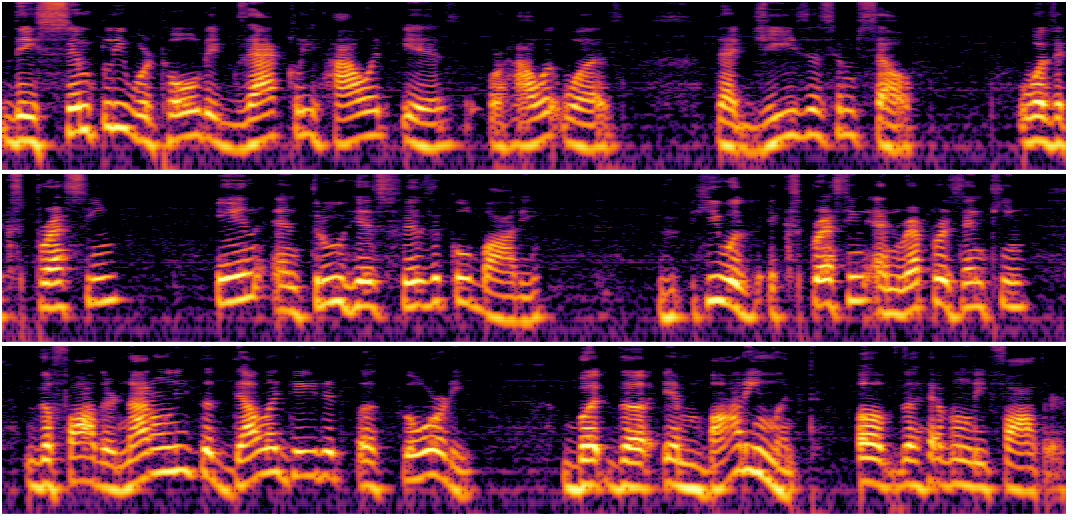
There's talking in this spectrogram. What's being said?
they simply were told exactly how it is or how it was that Jesus himself was expressing in and through his physical body he was expressing and representing the Father, not only the delegated authority but the embodiment of the Heavenly Father.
